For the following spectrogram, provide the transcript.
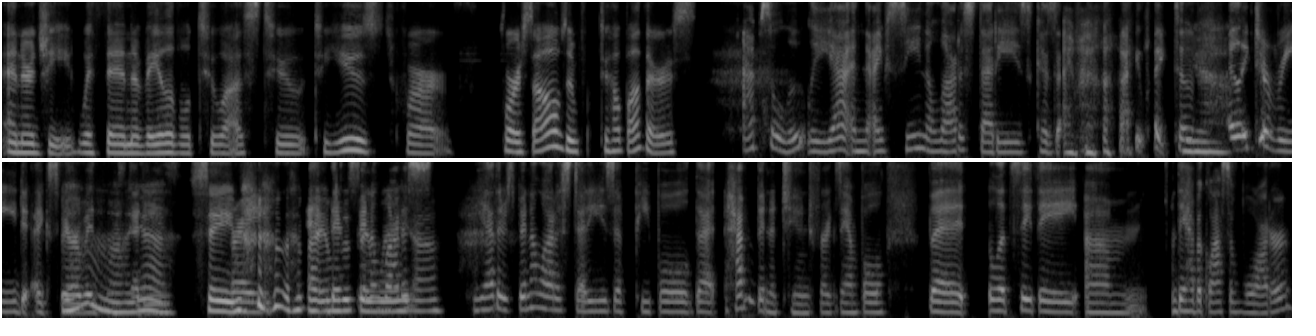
energy within available to us to to use for for ourselves and to help others Absolutely. Yeah. And I've seen a lot of studies because I'm I like to yeah I like to read experiments and Yeah, yeah, studies. same. right? I And am the there's been a same lot of Yeah. Yeah, there's been a lot of studies of people that haven't been attuned, for example, but let's say they um they have a glass of water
